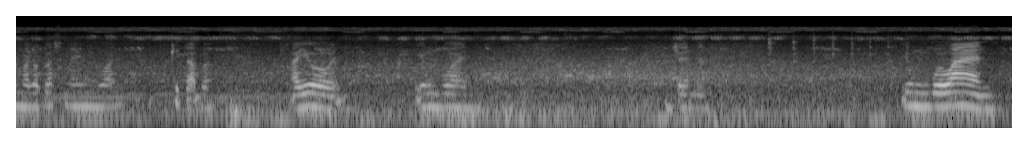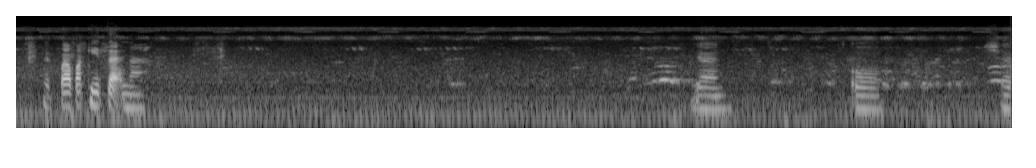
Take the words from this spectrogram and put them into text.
Lumalabas na yung buwan. Kita ba? Ayun. Yung buwan. Diyan na. Yung buwan. Nagpapakita na. Yan. O. Siya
